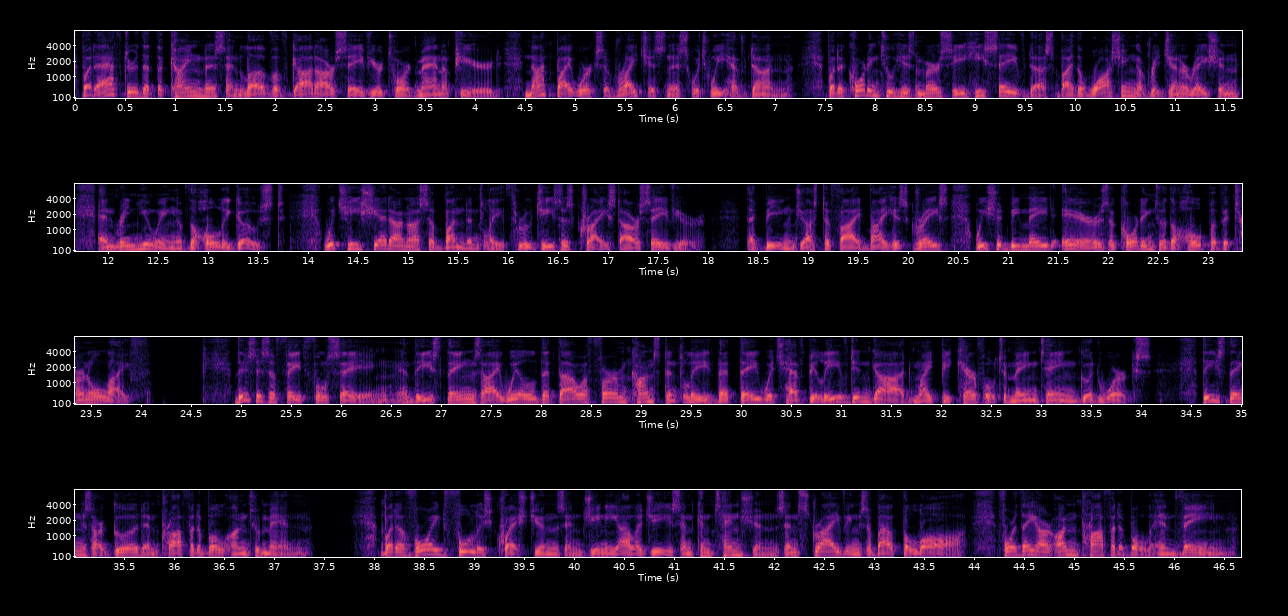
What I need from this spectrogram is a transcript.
But after that the kindness and love of God our Saviour toward man appeared, not by works of righteousness which we have done, but according to his mercy he saved us by the washing of regeneration and renewing of the Holy Ghost, which he shed on us abundantly through Jesus Christ our Saviour, that being justified by his grace we should be made heirs according to the hope of eternal life. This is a faithful saying, and these things I will that thou affirm constantly, that they which have believed in God might be careful to maintain good works. These things are good and profitable unto men. But avoid foolish questions and genealogies and contentions and strivings about the law, for they are unprofitable and vain.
